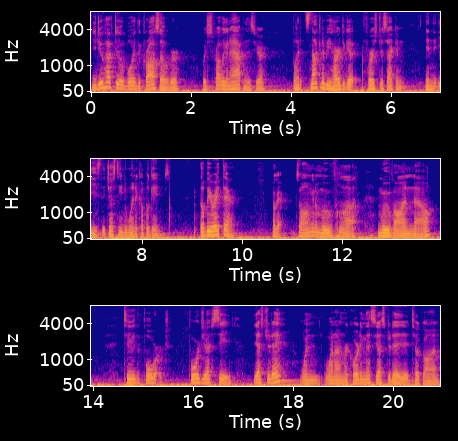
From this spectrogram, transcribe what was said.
You do have to avoid the crossover, which is probably going to happen this year, but it's not going to be hard to get first or second in the East. They just need to win a couple games. They'll be right there. Okay, so I'm going to move uh, move on now to the Forge. Forge FC. Yesterday, when when I'm recording this, yesterday it took on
